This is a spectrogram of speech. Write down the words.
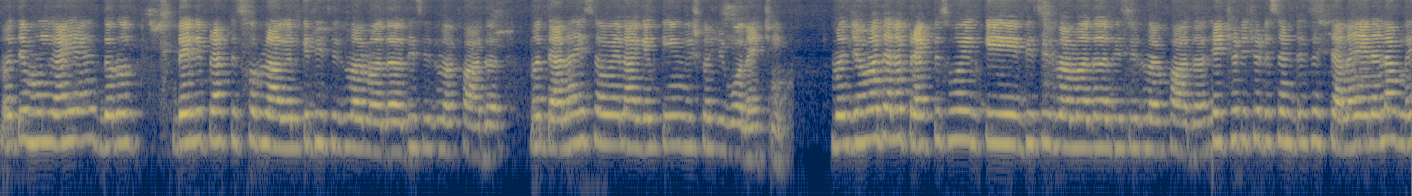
मग ते मुलगा हे दररोज डेली प्रॅक्टिस करू लागेल की this is my mother this is my father मग त्यालाही सवय लागेल की इंग्लिश कशी बोलायची. मग जेव्हा त्याला प्रॅक्टिस होईल की this is my mother this is my father हे छोटे छोटे सेंटेन्सेस त्याला यायला लागले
